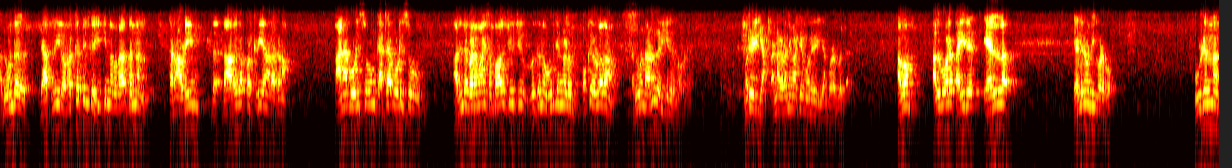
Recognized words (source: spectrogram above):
അതുകൊണ്ട് രാത്രിയിൽ ഉറക്കത്തിൽ ദഹിക്കുന്ന പദാർത്ഥങ്ങൾ കാരണം അവിടെയും ദാഹക പ്രക്രിയ നടക്കണം. ആനാബോളിസവും കാറ്റാബോളിസവും അതിന്റെ ഫലമായി സമ്പാദിച്ചു വെച്ച് വെക്കുന്ന ഊർജങ്ങളും ഒക്കെ ഉള്ളതാണ്. അതുകൊണ്ടാണ് കഴിക്കരുതെന്ന് പറഞ്ഞത് മോര് കഴിക്കാം. വെണ്ണ കടഞ്ഞു മാറ്റിയ മോര് കഴിക്കാം. കുഴപ്പമില്ല. അപ്പം അതുപോലെ തൈര് എള്ള എള്ളിനുണ്ട് കുഴപ്പം. ഉഴുന്ന്.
